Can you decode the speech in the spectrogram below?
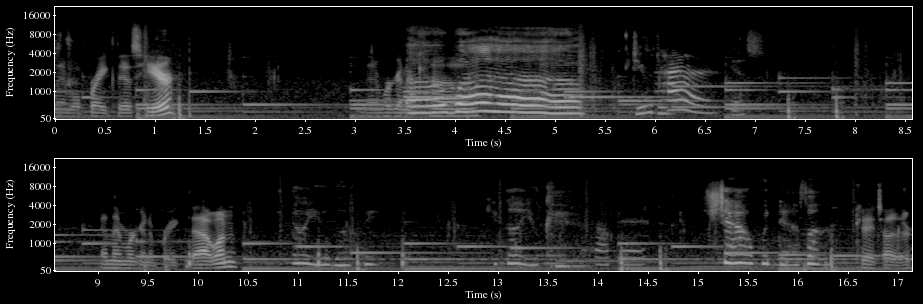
then we'll break this here. And then we're gonna Oh, come. whoa. Do you? Tyler, Yes. And then we're gonna break that one. You know you love me. You know you care. stop. Shall we never? Okay, Tyler.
